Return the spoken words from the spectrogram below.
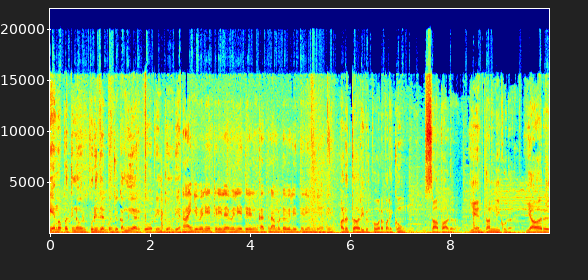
கேமை பத்தின ஒரு புரிதல் கொஞ்சம் கம்மியா இருக்கும் அப்படின்னு தோணுது நான் இங்கே வெளியே தெரியல வெளியே தெரியலன்னு கத்துனா மட்டும் வெளியே தெரிய முடியாது. அடுத்த அறிவிப்பு வர வரைக்கும் சாப்பாடு ஏன் தண்ணி கூட யாரு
